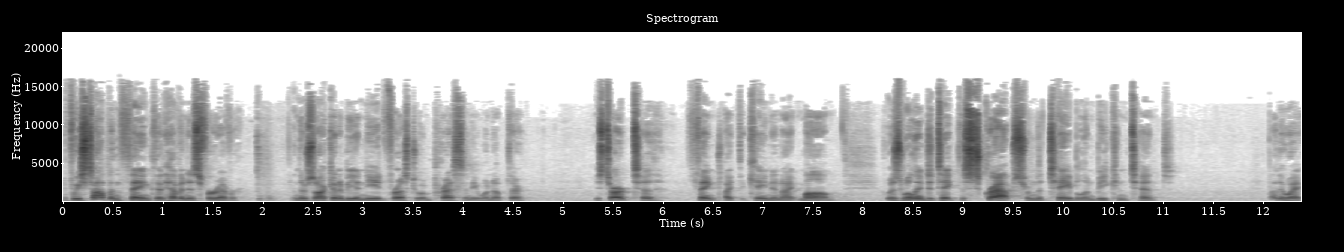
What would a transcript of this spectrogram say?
If we stop and think that heaven is forever, and there's not going to be a need for us to impress anyone up there, you start to think like the Canaanite mom was willing to take the scraps from the table and be content. By the way,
